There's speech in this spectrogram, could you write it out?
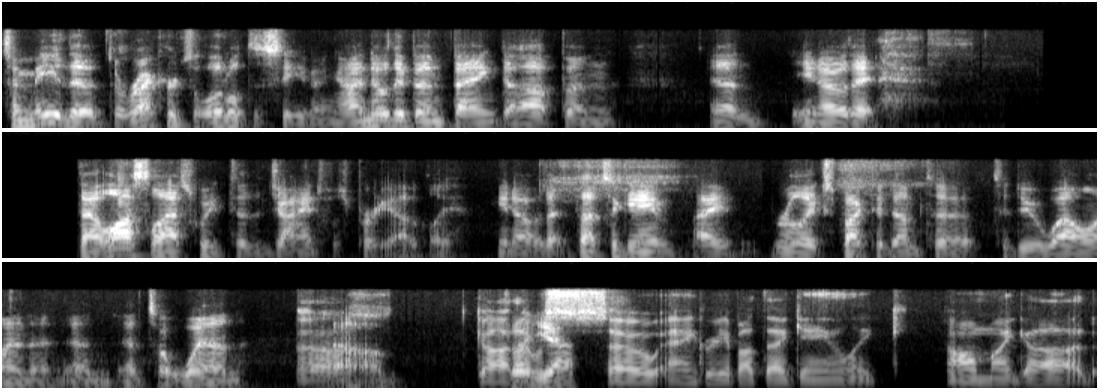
to me, the the record's a little deceiving. I know they've been banged up, and and you know they that loss last week to the Giants was pretty ugly. You know that that's a game I really expected them to to do well in and and, and to win. Um, God, I was yeah. so angry about that game. Like, oh my God,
